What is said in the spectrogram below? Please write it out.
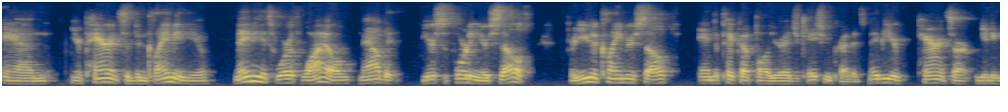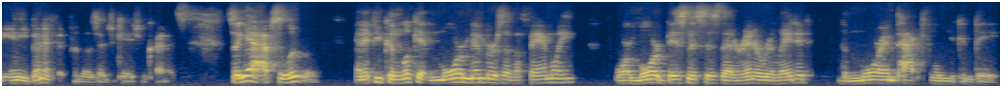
and your parents have been claiming you. Maybe it's worthwhile now that you're supporting yourself for you to claim yourself and to pick up all your education credits. Maybe your parents aren't getting any benefit for those education credits. So, yeah, absolutely. And if you can look at more members of a family or more businesses that are interrelated, the more impactful you can be.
